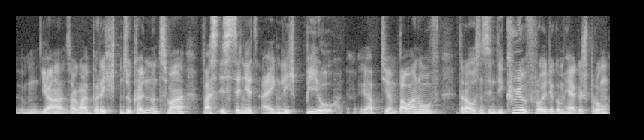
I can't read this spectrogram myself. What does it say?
ähm, ja, sagen mal, berichten zu können. Und zwar, was ist denn jetzt eigentlich Bio? Ihr habt hier einen Bauernhof, draußen sind die Kühe freudig umhergesprungen.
